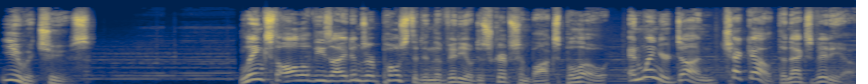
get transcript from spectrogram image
you would choose. Links to all of these items are posted in the video description box below, and when you're done, check out the next video.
